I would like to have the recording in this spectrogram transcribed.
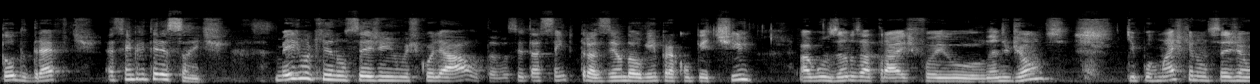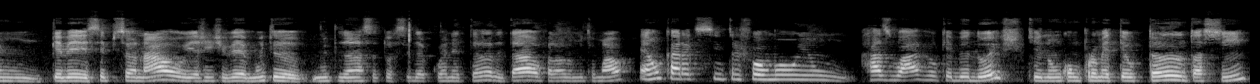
todo draft, é sempre interessante. Mesmo que não seja em uma escolha alta, você está sempre trazendo alguém para competir. Alguns anos atrás foi o Landry Jones, que por mais que não seja um QB excepcional e a gente vê muito, muito da nossa torcida cornetando e tal, falando muito mal, é um cara que se transformou em um razoável QB2, que não comprometeu tanto assim,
